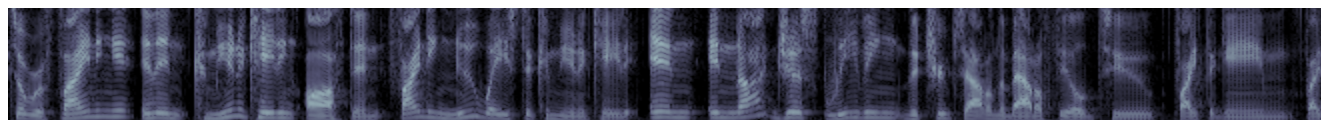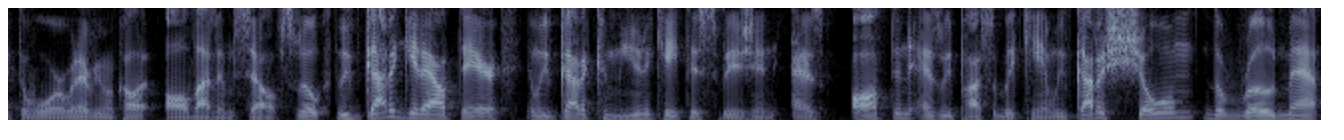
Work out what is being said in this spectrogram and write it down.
So, refining it and then communicating often, finding new ways to communicate it, and, and not just leaving the troops out on the battlefield to fight the game, fight the war, whatever you want to call it, all by themselves. So, we've got to get out there and we've got to communicate this vision as often as we possibly can. We've got to show them the roadmap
